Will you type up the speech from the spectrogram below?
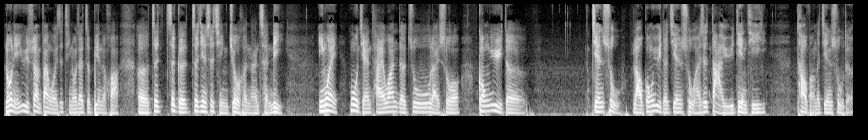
如果你预算范围是停留在这边的话，呃，这这个这件事情就很难成立。因为目前台湾的租屋来说，公寓的间数，老公寓的间数还是大于电梯套房的间数的。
